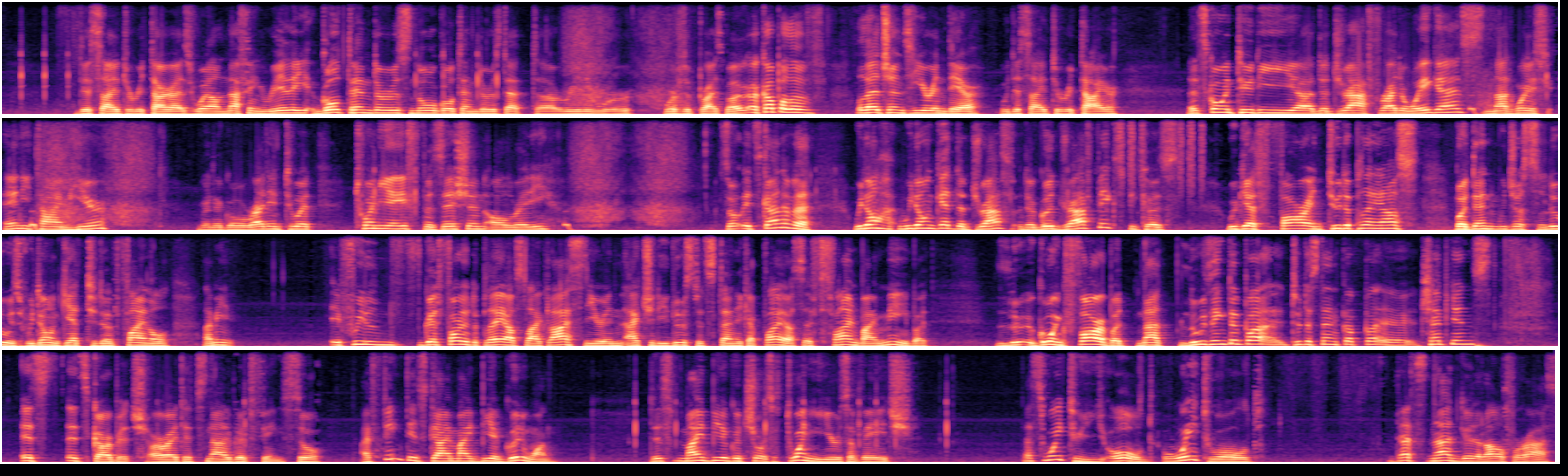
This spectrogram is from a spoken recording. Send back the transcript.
decided to retire as well. Nothing really. Goaltenders, no goaltenders that uh, really were worth the price. But a couple of legends here and there who decided to retire. Let's go into the uh, the draft right away, guys. Not waste any time here. I'm gonna go right into it. 28th position already. So it's kind of a we don't we don't get the draft the good draft picks because we get far into the playoffs, but then we just lose. We don't get to the final. I mean, if we get far to the playoffs like last year and actually lose to the Stanley Cup playoffs, it's fine by me. But going far but not losing to to the Stanley Cup uh, champions, it's it's garbage. All right, it's not a good thing. So I think this guy might be a good one. This might be a good choice. 20 years of age. That's way too old. Way too old. That's not good at all for us.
